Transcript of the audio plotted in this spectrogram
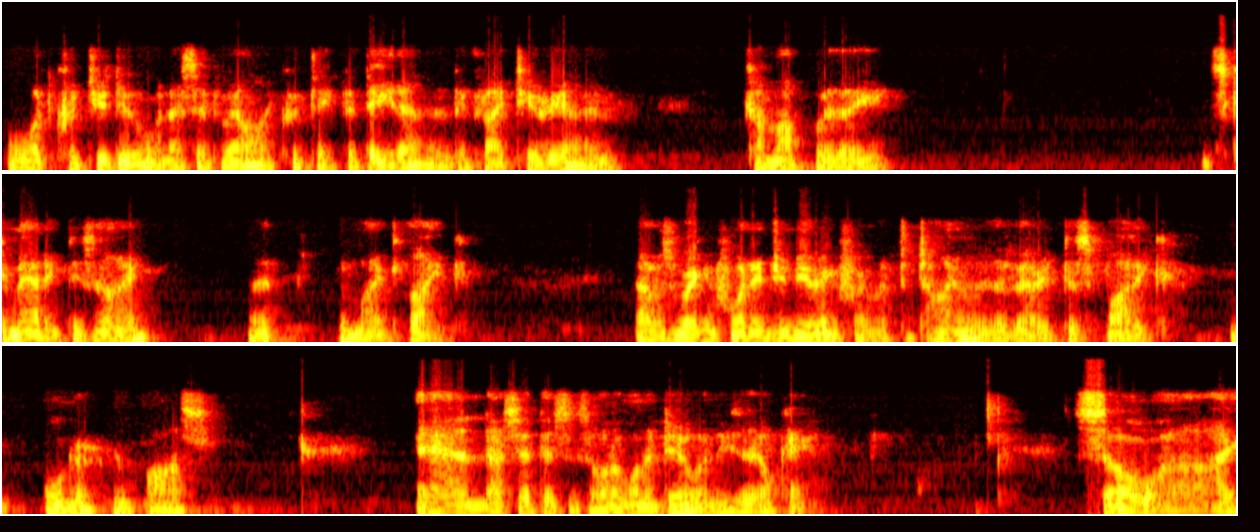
what could you do? And I said, well, I could take the data and the criteria and come up with a schematic design that you might like. I was working for an engineering firm at the time with a very despotic owner and boss. And I said, This is what I want to do. And he said, Okay. So uh, I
